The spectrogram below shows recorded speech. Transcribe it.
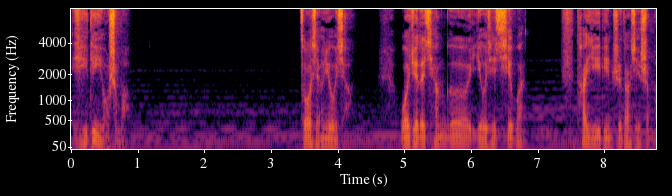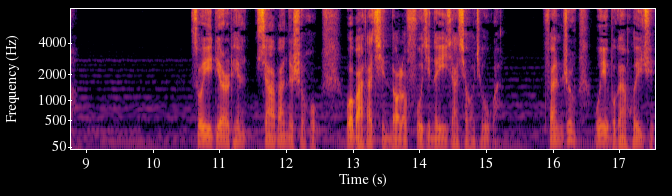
一定有什么。左想右想，我觉得强哥有些奇怪，他一定知道些什么。所以第二天下班的时候，我把他请到了附近的一家小酒馆。反正我也不敢回去。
